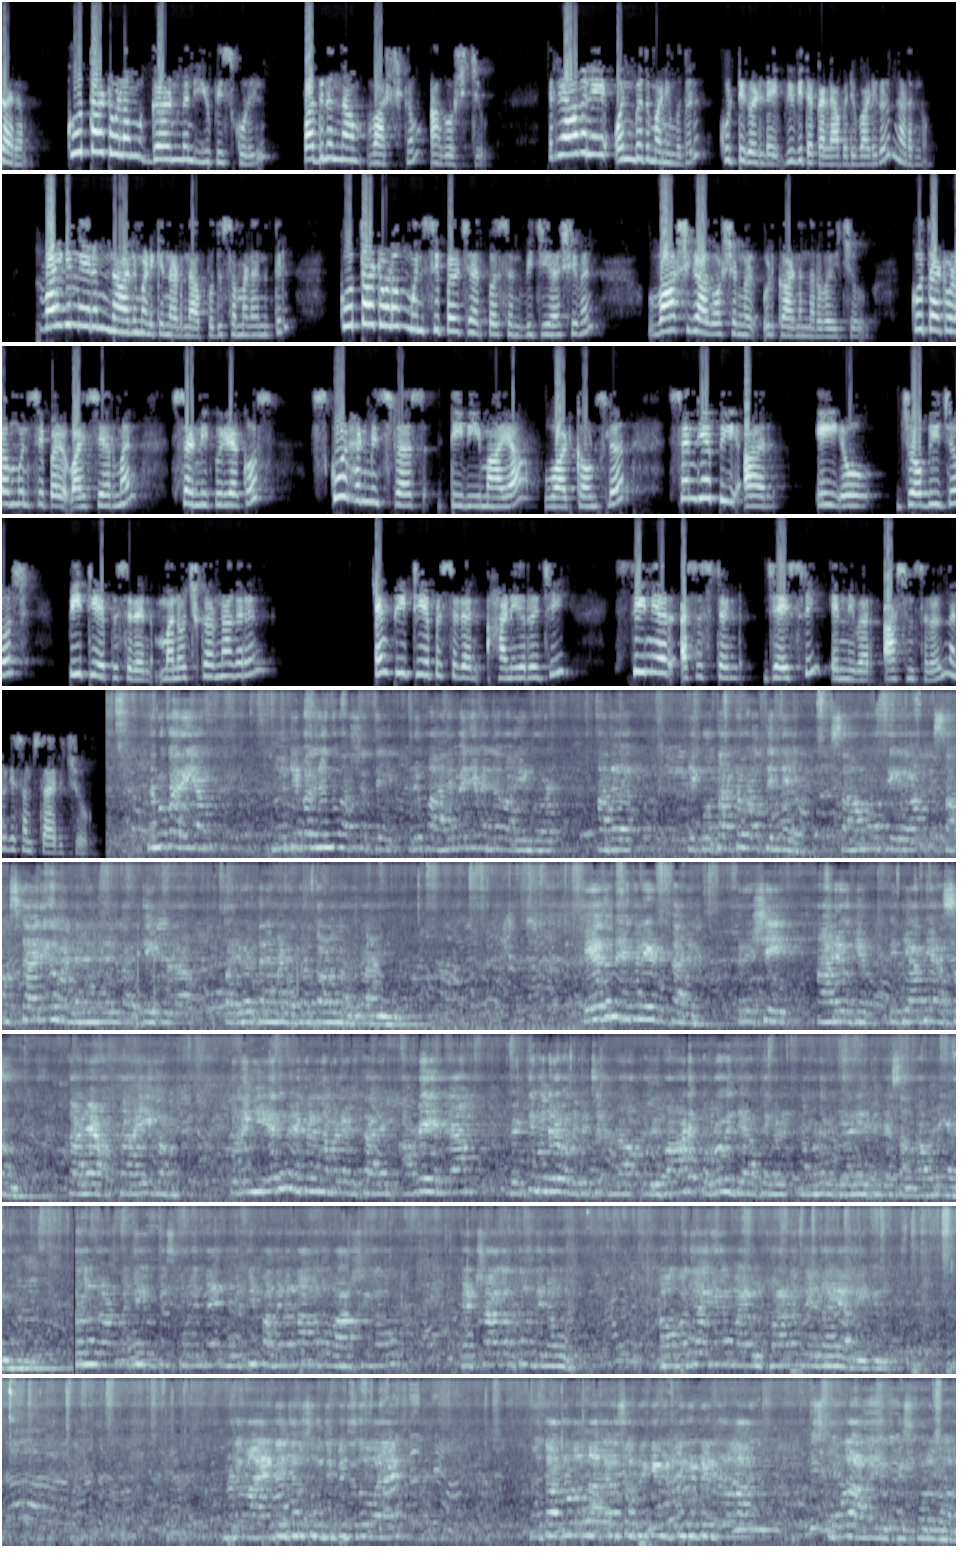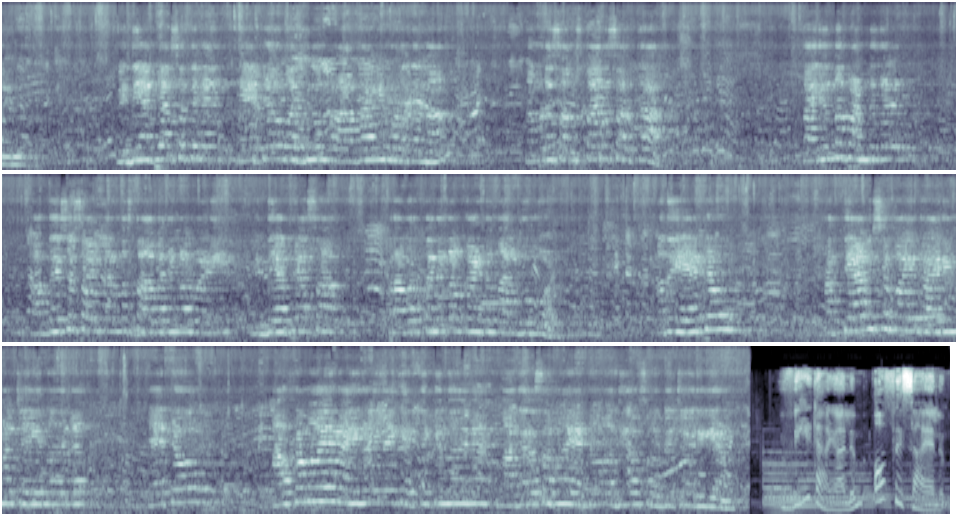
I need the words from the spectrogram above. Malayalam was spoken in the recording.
നമസ്കാരം. കൂത്താട്ടുളം ഗവൺമെന്റ് യു പി സ്കൂളിൽ പതിനൊന്നാം വാർഷികം ആഘോഷിച്ചു. രാവിലെ ഒൻപത് മണി മുതൽ കുട്ടികളുടെ വിവിധ കലാപരിപാടികൾ നടന്നു. വൈകുന്നേരം നാല് മണിക്ക് നടന്ന പൊതുസമ്മേളനത്തിൽ കൂത്താട്ടുളം മുനിസിപ്പൽ ചെയർപേഴ്സൺ വിജയ ശിവൻ വാർഷികാഘോഷങ്ങൾ ഉദ്ഘാടനം നിർവഹിച്ചു. Koothattukulam municipal vice chairman Sunny Kuriakose school headmistress T V Maya ward councillor Sandhya P R A O Joby George P T A president Manoj Karunakaran N P T A president Honey Reji senior assistant Jayashree എന്നിവർ ആശംസകൾ നൽകി സംസാരിച്ചു നമുക്കറിയാം നൂറ്റി പതിനൊന്ന് വർഷത്തെ ഒരു പാരമ്പര്യം എന്ന് പറയുമ്പോൾ അത് ഈ കൂത്താട്ടുകുളത്തിന്റെ സാമൂഹിക സാംസ്കാരിക മണ്ഡലങ്ങളിൽ വരുത്തിയിട്ടുള്ള പരിവർത്തനങ്ങൾ എത്രത്തോളം വലുതാണ്. ഏത് മേഖലയെടുത്താലും കൃഷി ആരോഗ്യം വിദ്യാഭ്യാസം കല കായികം തുടങ്ങി ഏത് മേഖല നമ്മൾ എടുത്താലും അവിടെയെല്ലാം വ്യക്തിമുദ്ര പതിപ്പിച്ചിട്ടുള്ള ഒരുപാട് കുറവ് വിദ്യാർത്ഥികൾ നമ്മുടെ വിദ്യാലയത്തിന്റെ സംഭാവനയായിട്ടുണ്ട് ഗവൺമെന്റ് യു പി സ്കൂളിന്റെ നൂറ്റി പതിനൊന്നാമത് വാർഷികവും രക്ഷാകർതൃ ദിനവും ഔപചാരികമായി ഉദ്ഘാടനം ചെയ്തതായി അറിയിക്കുന്നു. ഇവിടെ മായ ടീച്ചർ സൂചിപ്പിച്ചതുപോലെ കൂത്താട്ടുകുളം നഗരസഭയ്ക്ക് വിട്ടുകിട്ടിയിട്ടുള്ള സ്കൂളാണ് യു പി സ്കൂൾ എന്ന് പറയുന്നത്. വിദ്യാഭ്യാസത്തിന് ഏറ്റവും അധികം പ്രാധാന്യം കൊടുക്കുന്ന നമ്മുടെ സംസ്ഥാന സർക്കാർ. തരുന്ന ഫണ്ടുകൾ തദ്ദേശ സ്വയംഭരണ സ്ഥാപനങ്ങൾ വഴി വിദ്യാഭ്യാസ പ്രവർത്തനങ്ങൾക്കായിട്ട് നൽകുമ്പോൾ അത് ഏറ്റവും അത്യാവശ്യമായ കാര്യങ്ങൾ ചെയ്യുന്നതിന് ഏറ്റവും അർഹമായ കൈകളിലേക്ക് എത്തിക്കുന്നതിന് നഗരസഭ ഏറ്റവും അധികം ശ്രദ്ധിച്ചു വരികയാണ്. വീടായാലും ഓഫീസായാലും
